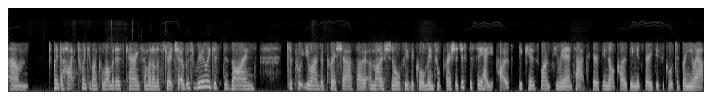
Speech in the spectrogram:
Um, we had to hike twenty-one kilometres carrying someone on a stretcher. It was really just designed to put you under pressure, so emotional, physical, mental pressure, just to see how you cope. Because once you're in Antarctica, if you're not coping, it's very difficult to bring you out.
